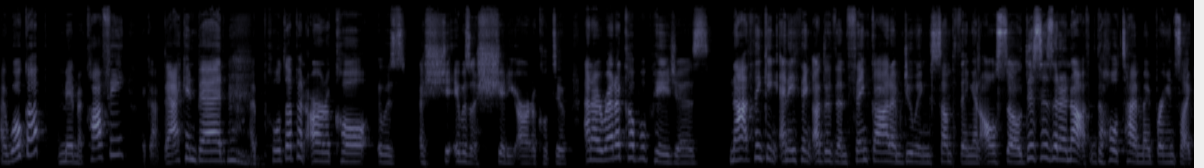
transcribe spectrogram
I woke up, I made my coffee, I got back in bed, I pulled up an article. It was a sh- it was a shitty article too, and I read a couple pages not thinking anything other than thank God I'm doing something. And also, this isn't enough. The whole time my brain's like,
